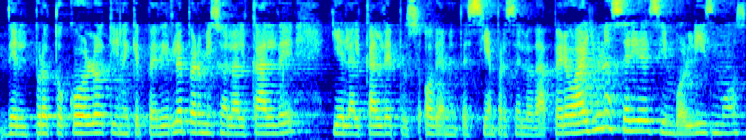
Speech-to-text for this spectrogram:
del protocolo tiene que pedirle permiso al alcalde y el alcalde pues obviamente siempre se lo da. Pero hay una serie de simbolismos,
